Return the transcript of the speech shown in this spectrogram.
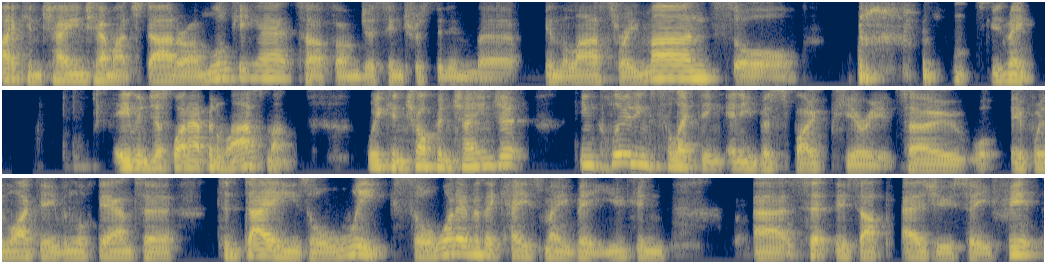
I can change how much data I'm looking at. So if I'm just interested in the in the last three months, or excuse me, even just what happened last month, we can chop and change it, including selecting any bespoke period. So if we like to even look down to to days or weeks or whatever the case may be, you can uh, set this up as you see fit.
